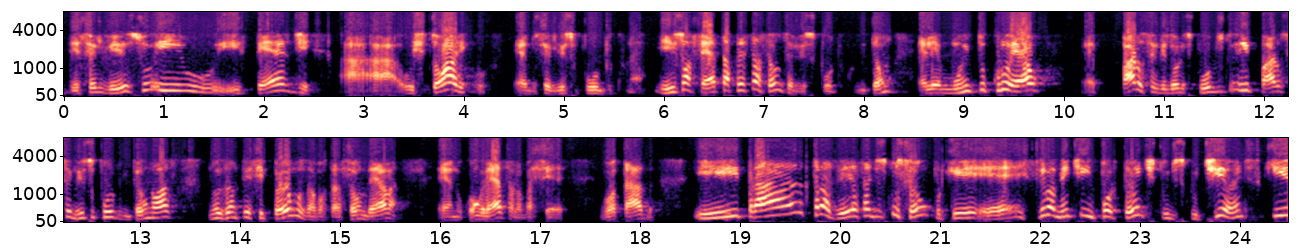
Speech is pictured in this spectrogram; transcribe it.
de serviço e, o, e perde a, a, o histórico é, do serviço público. Né? E isso afeta a prestação do serviço público. Então, ela é muito cruel é, para os servidores públicos e para o serviço público. Então, nós nos antecipamos a votação dela é, no Congresso, ela vai ser votada, e para trazer essa discussão, porque é extremamente importante tu discutir antes que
